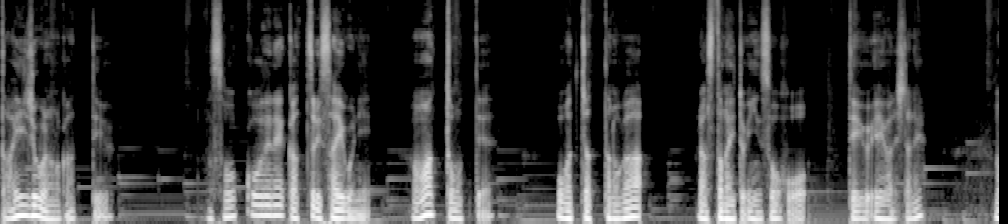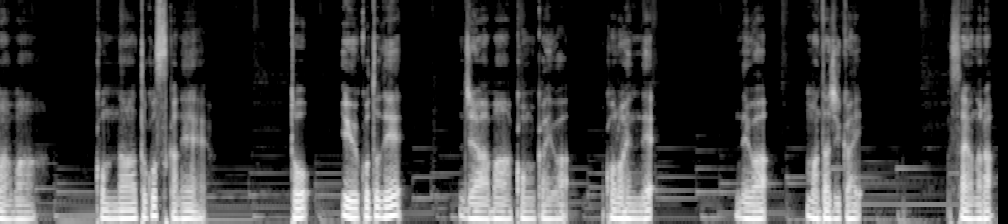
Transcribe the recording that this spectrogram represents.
大丈夫なのかっていう。そこでね、がっつり最後に、あっと思って終わっちゃったのが、ラストナイト・イン・奏法っていう映画でしたね。まあまあ、こんなとこっすかね。ということで、じゃあまあ今回はこの辺で。では、また次回。さよなら。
